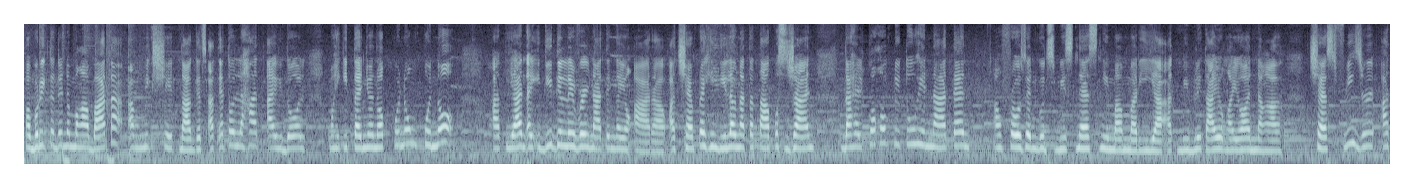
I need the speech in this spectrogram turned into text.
paborito din ng mga bata, ang mixed shape nuggets. At ito lahat, idol, makikita nyo, no, punong-puno. At yan ay i-deliver natin ngayong araw. At syempre, hindi lang natatapos dyan dahil kukumplituhin natin ang frozen goods business ni Ma'am Maria at bibili tayo ngayon ng ah, chest freezer at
